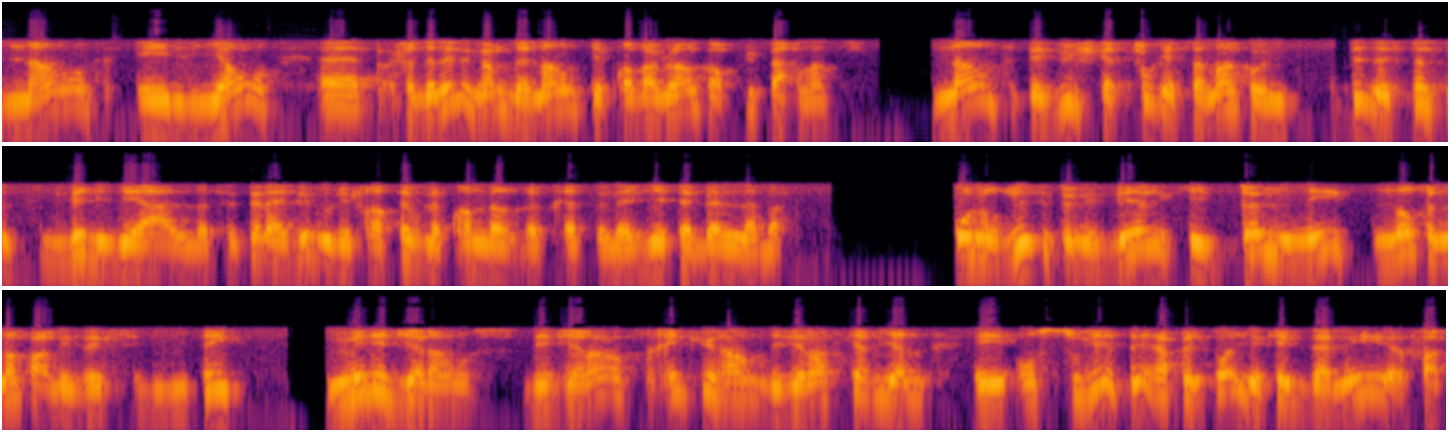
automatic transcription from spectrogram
Nantes et Lyon, euh, je vais donner l'exemple de Nantes qui est probablement encore plus parlant. Nantes, c'était vu jusqu'à tout récemment comme une de petite ville idéale. C'était la ville où les Français voulaient prendre leur retraite. La vie était belle là-bas. Aujourd'hui, c'est une ville qui est dominée non seulement par les incivilités, mais les violences, des violences récurrentes, des violences qui reviennent. Et on se souvient, rappelle-toi, il y a quelques années, Fox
